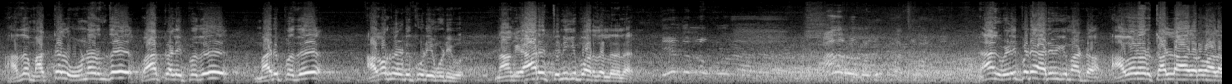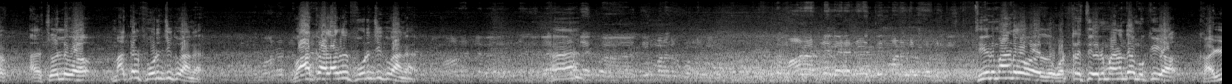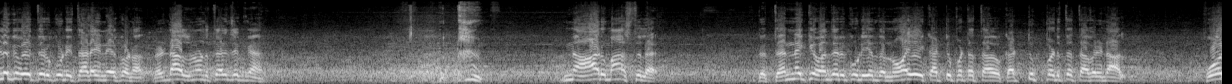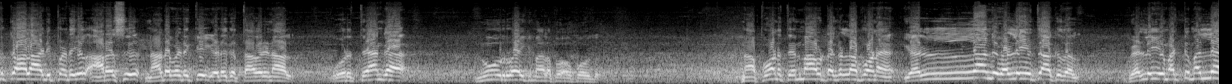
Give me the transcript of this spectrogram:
அதை மக்கள் உணர்ந்து வாக்களிப்பது மறுப்பது அவர்கள் எடுக்கக்கூடிய முடிவு. நாங்கள் யாரையும் திணிக்க போகிறதில்ல இதில். நாங்கள் வெளிப்படையாக அறிவிக்க மாட்டோம். அவர் ஒரு கல் ஆதரவாளர். அதை சொல்லுவோம். மக்கள் புரிஞ்சுக்குவாங்க. வாக்காளர்கள் புரிஞ்சுக்குவாங்க. தீர்மானம் ஒற்றை தீர்மானம் தான் முக்கியம். கல்லுக்கு வைத்திருக்கக்கூடிய தடை நீக்கணும். ரெண்டாவது இன்னொன்று தெரிஞ்சுக்கங்க. இன்னும் ஆறு மாசத்துல இந்த தென்னைக்கு வந்திருக்கக்கூடிய இந்த நோயை கட்டுப்பட்ட த கட்டுப்படுத்த தவறினால் போர்க்கால அடிப்படையில் அரசு நடவடிக்கை எடுக்க தவறினால் ஒரு தேங்காய் நூறுரூவாய்க்கு மேலே போக போகுது. நான் போன தென் மாவட்டங்கள்லாம் போனேன். எல்லாம் இந்த வெள்ளையை தாக்குதல். வெள்ளையை மட்டுமல்ல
